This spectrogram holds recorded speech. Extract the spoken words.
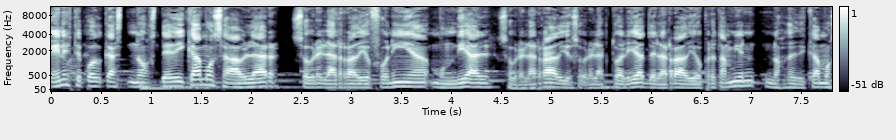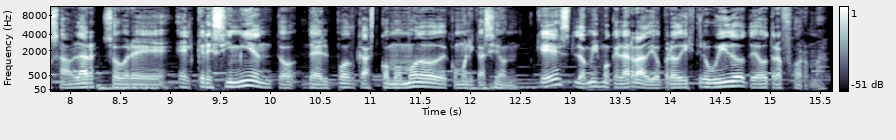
En este podcast nos dedicamos a hablar sobre la radiofonía mundial, sobre la radio, sobre la actualidad de la radio, pero también nos dedicamos a hablar sobre el crecimiento del podcast como modo de comunicación, que es lo mismo que la radio, pero distribuido de otra forma.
